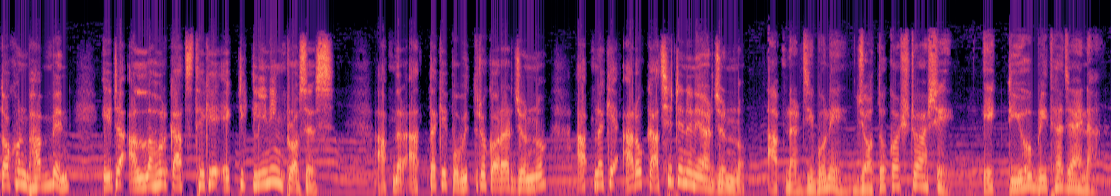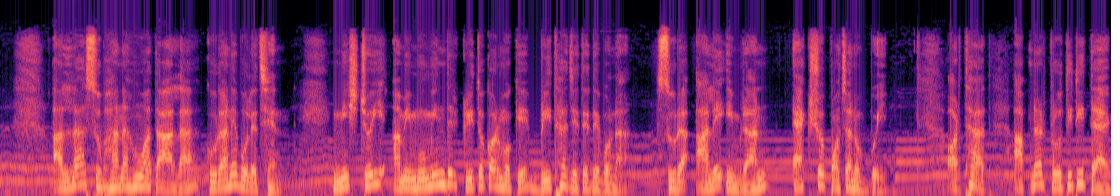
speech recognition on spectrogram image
তখন ভাববেন, এটা আল্লাহর কাছ থেকে একটি ক্লিনিং প্রসেস আপনার আত্মাকে পবিত্র করার জন্য, আপনাকে আরও কাছে টেনে নেয়ার জন্য। আপনার জীবনে যত কষ্ট আসে, একটিও বৃথা যায় না। আল্লাহ সুবহানাহুয়া তাআলা কুরআনে বলেছেন, নিশ্চয়ই আমি মুমিনদের কৃতকর্মকে বৃথা যেতে দেব না। সূরা আলে ইমরান একশো পঁচানব্বই। অর্থাৎ আপনার প্রতিটি ত্যাগ,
